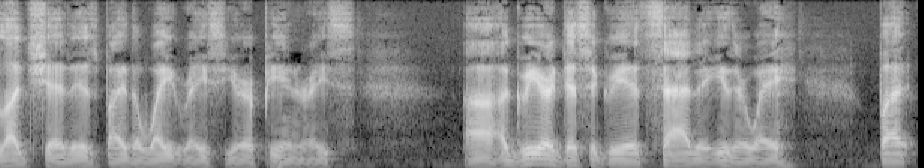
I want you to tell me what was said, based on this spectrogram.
bloodshed is by the white race, European race. Uh, agree or disagree, it's sad either way. But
